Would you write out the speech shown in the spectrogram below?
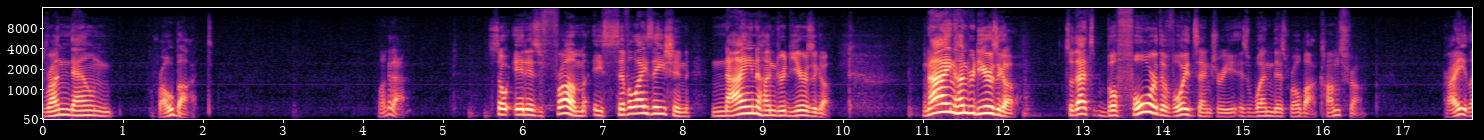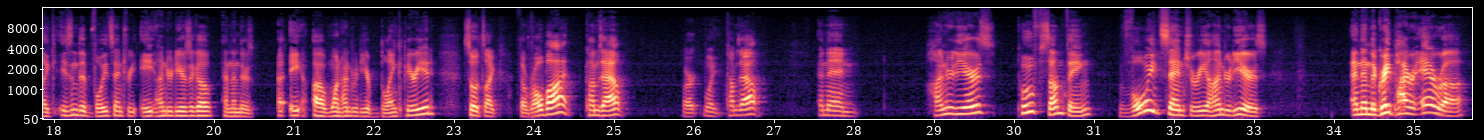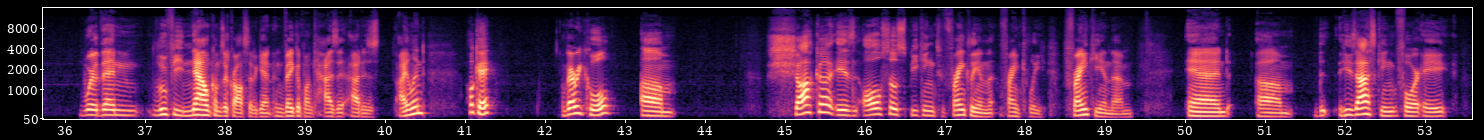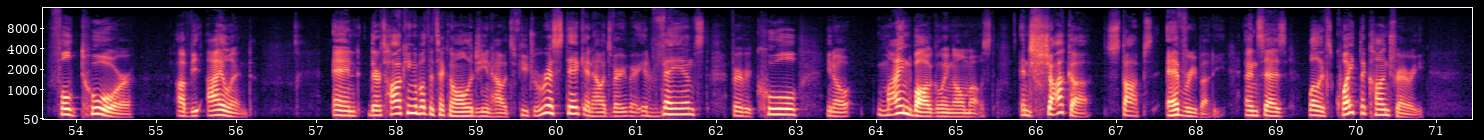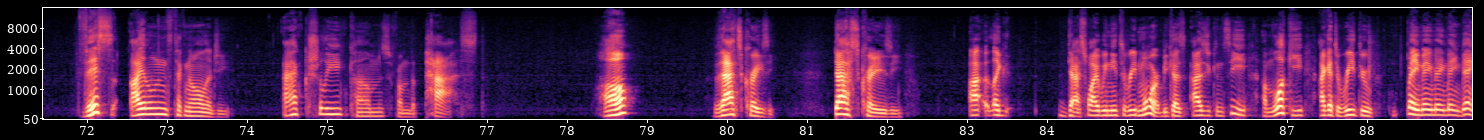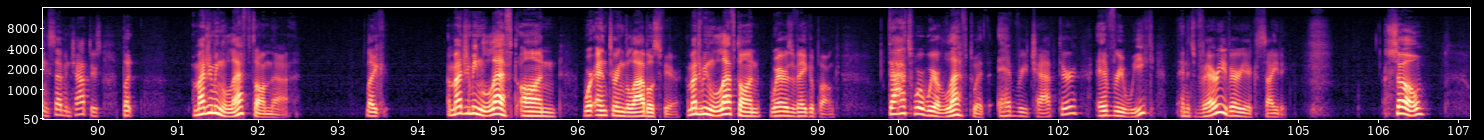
rundown robot. Look at that. So it is from a civilization 900 years ago. 900 years ago. So that's before the Void Century is when this robot comes from. Right? Like, isn't the Void Century 800 years ago? And then there's a, eight, a 100 year blank period. So it's like the robot comes out, or wait, comes out, and then 100 years, poof, something, Void Century, 100 years, and then the Great Pirate Era, where then Luffy now comes across it again, and Vegapunk has it at his island. Okay, very cool. Um, Shaka is also speaking to Frankly and frankly Franky and them, and um, th- he's asking for a full tour of the island. And they're talking about the technology and how it's futuristic and how it's very, very advanced, very, very cool, you know, mind boggling almost. And Shaka stops everybody and says, Well, it's quite the contrary. This island's technology actually comes from the past. Huh? That's crazy. That's crazy. I, like, that's why we need to read more because, as you can see, I'm lucky I get to read through bang, bang, bang, bang, bang, seven chapters. But imagine being left on that. Like, imagine being left on we're entering the Labosphere. Imagine being left on where's Vegapunk. That's where we're left with every chapter, every week, and it's very, very exciting. So,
